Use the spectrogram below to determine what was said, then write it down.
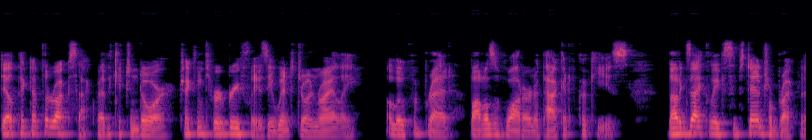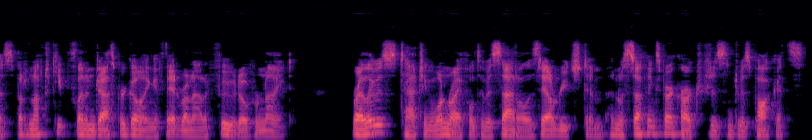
Dale picked up the rucksack by the kitchen door, checking through it briefly as he went to join Riley. A loaf of bread, bottles of water, and a packet of cookies. Not exactly a substantial breakfast, but enough to keep Flynn and Jasper going if they had run out of food overnight. Riley was attaching one rifle to his saddle as Dale reached him, and was stuffing spare cartridges into his pockets.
